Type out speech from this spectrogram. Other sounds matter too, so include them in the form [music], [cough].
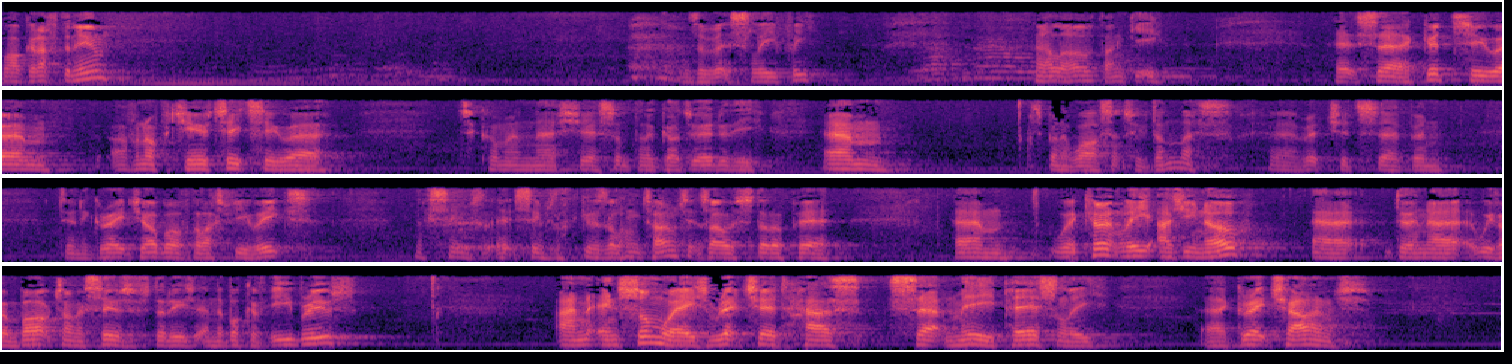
Well, good afternoon. I was a bit sleepy. Hello, thank you. It's uh, good to um, have an opportunity to uh, to come and uh, share something of God's word with you. Um, it's been a while since we've done this. Uh, Richard's uh, been doing a great job over the last few weeks. It seems, it seems like it was a long time since I was stood up here. Um, we're currently, as you know, uh, doing a, we've embarked on a series of studies in the book of Hebrews. And in some ways, Richard has set me personally a great challenge.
